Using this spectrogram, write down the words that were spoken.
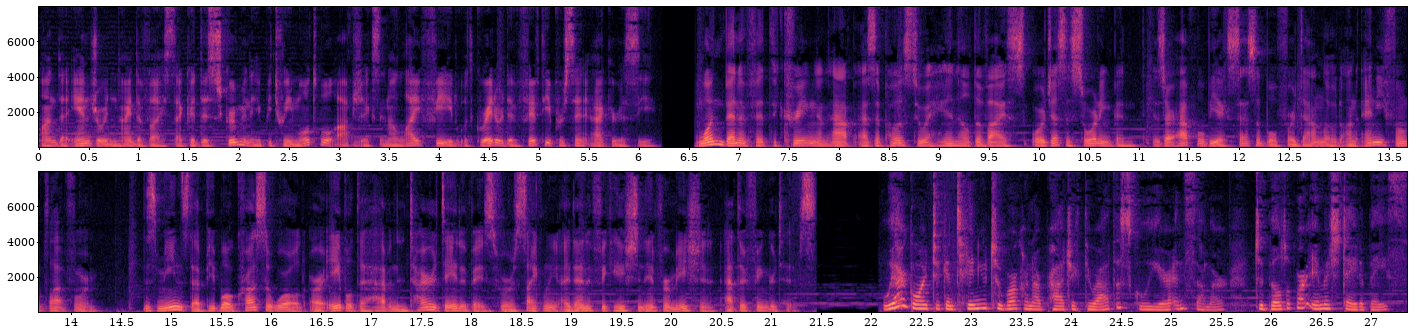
on the Android 9 device that could discriminate between multiple objects in a live feed with greater than 50% accuracy. One benefit to creating an app as opposed to a handheld device or just a sorting bin is our app will be accessible for download on any phone platform. This means that people across the world are able to have an entire database for recycling identification information at their fingertips. We are going to continue to work on our project throughout the school year and summer to build up our image database,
